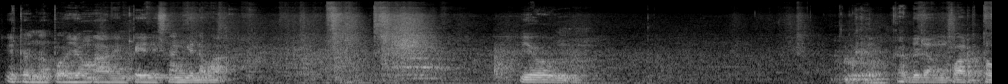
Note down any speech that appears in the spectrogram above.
Ito na po yung aming finish ng ginawa. Yung kabilang kwarto.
